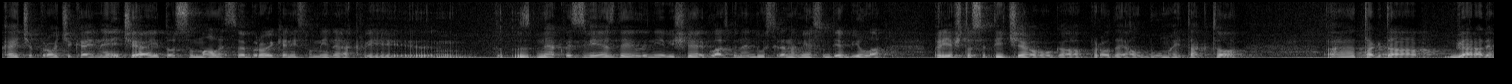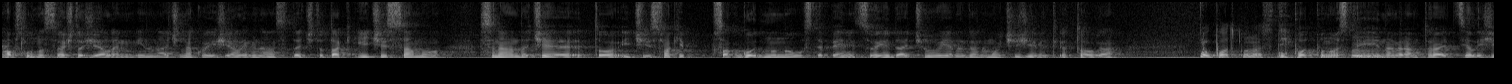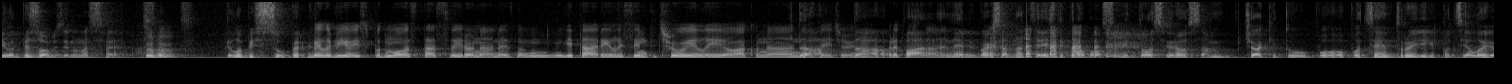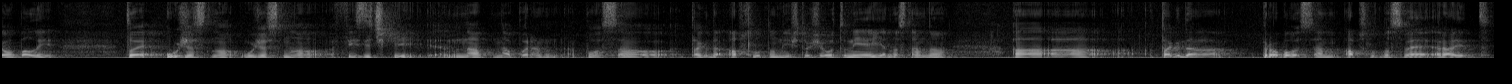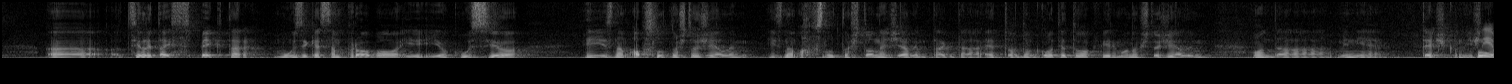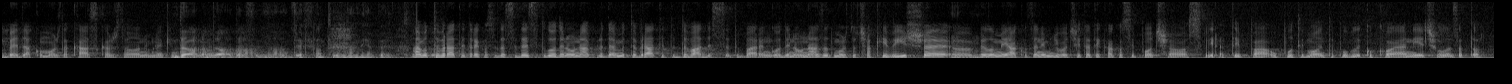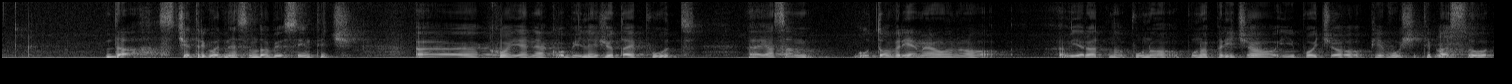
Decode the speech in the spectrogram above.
kaj će proći, kaj neće, a i to su male sve brojke, nismo mi nekakvi, nekakve zvijezde ili nije više glazbena industrija na mjestu gdje je bila prije što se tiče ovoga prodaje albuma i tak to. tako da ja radim apsolutno sve što želim i na način na koji želim i nadam se da će to tak ići, samo se nadam da će to ići svaki, svaku godinu novu stepenicu i da ću jednog dana moći živjeti od toga. U potpunosti. U potpunosti i mm. namjeram to raditi cijeli život, bez obzira na sve. A sad, mhm. bilo bi super. Kad Bili bio ispod mosta, svirao na, ne znam, gitari ili sintiću ili ovako na, da, na Da, pa ne bi baš sad na cesti, probao sam i to, svirao sam čak i tu po, po centru i po cijeloj obali. To je užasno, užasno fizički naporan posao, tako da apsolutno ništa u životu nije jednostavno. A, a, tako da probao sam apsolutno sve raditi, uh, cijeli taj spektar muzike sam probao i, i okusio i znam apsolutno što želim i znam apsolutno što ne želim, tako da eto, dok god je to u okvirima onog što želim, onda mi nije teško ništa. Nije bed ako možda kaskaš za onim nekim da, planovima da, da, da, definitivno nije bed. Ajmo te vratiti, rekao si da si 10 godina unaprijed, ajmo te vratiti 20 barem godina unazad, možda čak i više. mm Bilo mi jako zanimljivo čitati kako si počeo svirati, pa uputi molim te publiku koja nije čula za to. Da, s četiri godine sam dobio Sintić, uh, koji je nekako obilježio taj put. Uh, ja sam u to vrijeme ono vjerojatno puno, puno pričao i počeo pjevušiti pa su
